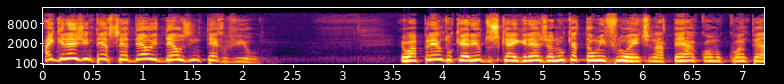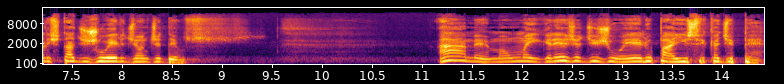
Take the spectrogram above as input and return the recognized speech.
A igreja intercedeu e Deus interviu. Eu aprendo, queridos, que a igreja nunca é tão influente na terra como quanto ela está de joelho diante de Deus. Ah, meu irmão, uma igreja de joelho, o país fica de pé.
